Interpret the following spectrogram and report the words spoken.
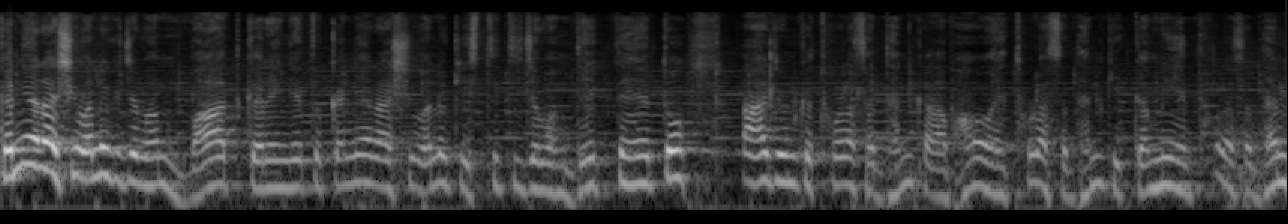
कन्या राशि वालों की जब हम बात करेंगे तो कन्या राशि वालों की स्थिति जब हम देखते हैं तो आज उनका थोड़ा सा धन का अभाव है, थोड़ा सा धन की कमी है। थोड़ा सा धन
